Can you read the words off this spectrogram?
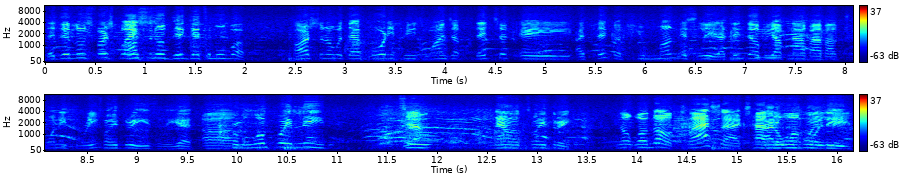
They did lose first place. Arsenal did get to move up. Arsenal with that 40 piece winds up. They took a, I think, a humongous lead. I think they'll be up now by about 23. 23 easily, yeah. Um, From a one point lead to Yeah. now 23. No, well, no. Class Acts had, the one one-point point lead. lead.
